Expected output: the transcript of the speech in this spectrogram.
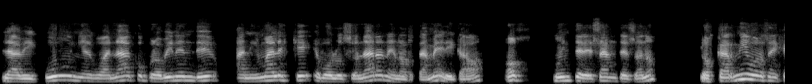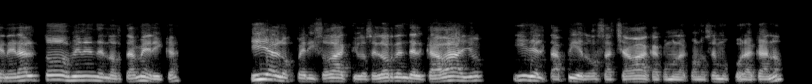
la vicuña, el guanaco, provienen de animales que evolucionaron en Norteamérica. Ojo, muy interesante eso, ¿no? Los carnívoros en general todos vienen de Norteamérica y a los perisodáctilos, el orden del caballo y del tapir, o sachabaca, como la conocemos por acá, ¿no?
